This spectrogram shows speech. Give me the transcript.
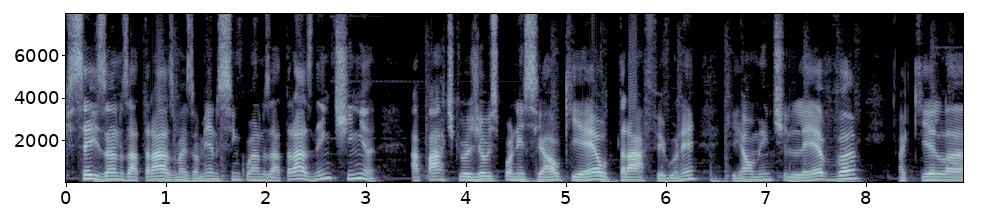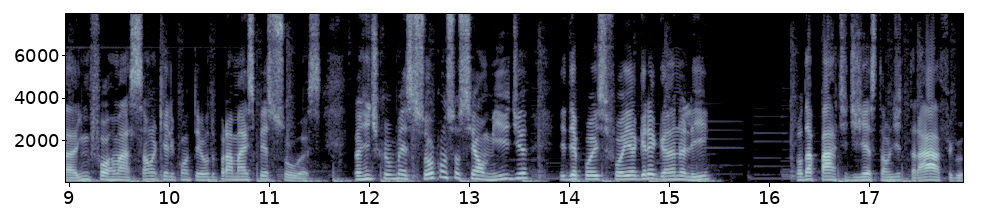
seis anos atrás, mais ou menos, cinco anos atrás, nem tinha a parte que hoje é o exponencial, que é o tráfego, né? Que realmente leva aquela informação, aquele conteúdo para mais pessoas. Então a gente começou com social media e depois foi agregando ali toda a parte de gestão de tráfego,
